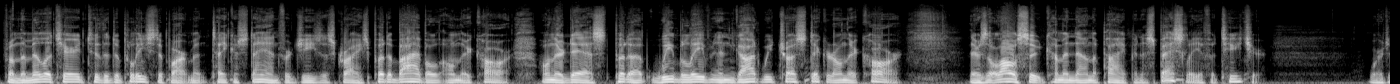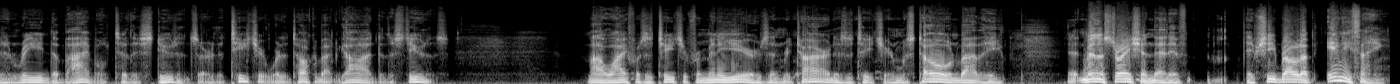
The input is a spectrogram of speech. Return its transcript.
from the military to the police department, take a stand for Jesus Christ, put a Bible on their car, on their desk, put a We Believe in God We Trust sticker on their car. There's a lawsuit coming down the pipe, and especially if a teacher were to read the Bible to the students or the teacher were to talk about God to the students. My wife was a teacher for many years and retired as a teacher and was told by the administration that if if she brought up anything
